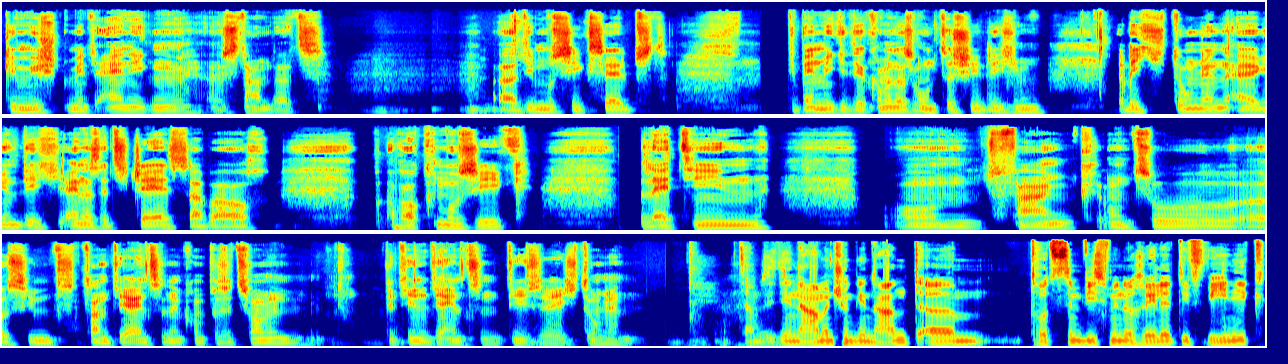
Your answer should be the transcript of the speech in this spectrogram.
gemischt mit einigen Standards. Äh, die Musik selbst die Bandmitglieder kommen aus unterschiedlichen Richtungen eigentlich. Einerseits Jazz, aber auch Rockmusik, Latin und Funk und so äh, sind dann die einzelnen Kompositionen, bedienen die einzelnen diese Richtungen. Jetzt haben Sie die Namen schon genannt. Ähm, trotzdem wissen wir noch relativ wenig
